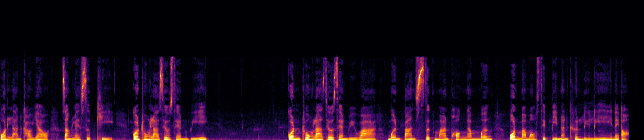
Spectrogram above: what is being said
ป่นหลานเขายาวจังไล่สืบขี่ก้นทุ่งลาเซลเซนวี ก้นทุ่งลาเซลแซนวีวาเมินปานซึกมานพองงำเมืองป่นมาหมอกสิบปีนั่นขึ้นหลีลี่ในออก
